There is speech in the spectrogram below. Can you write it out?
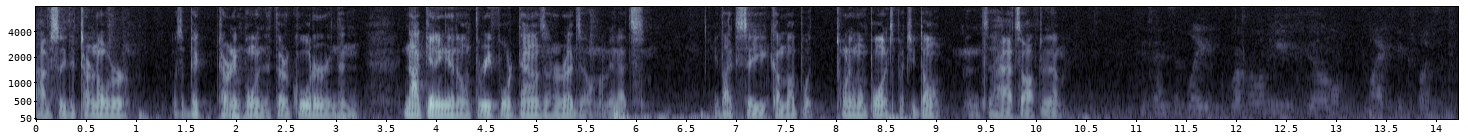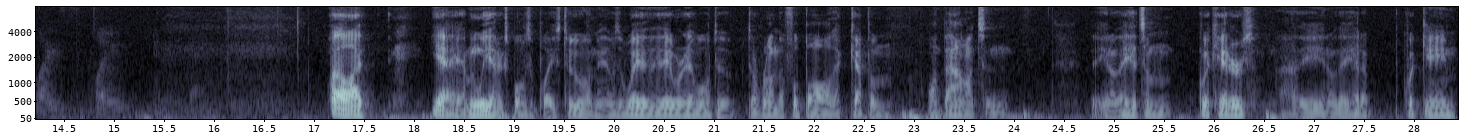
obviously, the turnover was a big turning point in the third quarter, and then not getting it on three, four downs in the red zone. I mean, that's you'd like to say you come up with 21 points, but you don't. And so hats off to them. Defensively, what role do you feel like explosive plays play in this game? Well, I, yeah, I mean, we had explosive plays too. I mean, it was a way that they were able to, to run the football that kept them on balance, and you know they hit some quick hitters. Uh, they, you know, they hit a quick game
